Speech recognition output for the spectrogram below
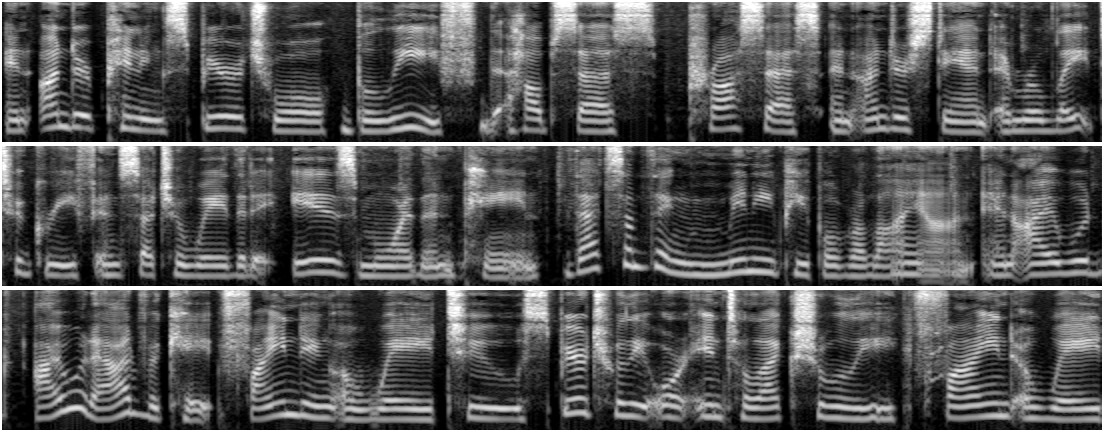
an underpinning spiritual belief that helps us process and understand and relate to grief in such a way that it is more than pain. That's something many people rely on, and I would I would advocate finding a way to spiritually or intellectually find a way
